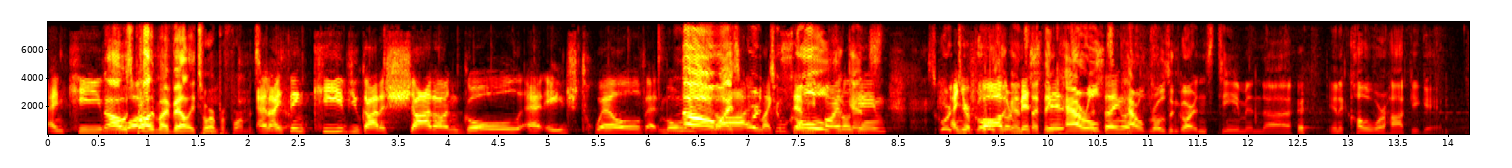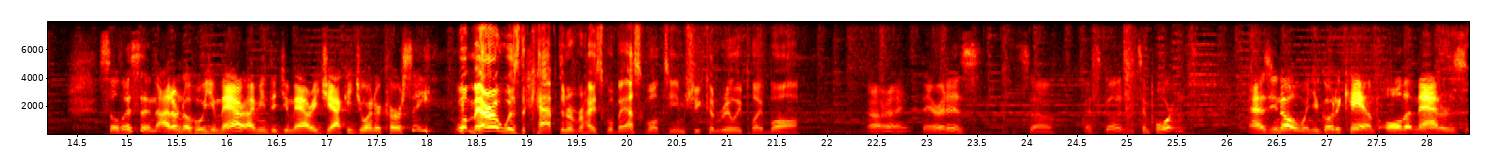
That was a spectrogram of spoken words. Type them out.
And Keeve No, it was probably my Valley Tour performance. and I think Keeve, you got a shot on goal at age 12 at Mola No, I scored in like two the goals semifinal against. game. Scored And two your goals father against I missed think it Harold like- Harold Rosengarten's team in uh, in a color war hockey game. So listen, I don't know who you marry. I mean, did you marry Jackie Joyner Kersee? Well, Mara was the captain of her high school basketball team. She can really play ball. All right, there it is. So that's good. It's important. As you know, when you go to camp, all that matters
